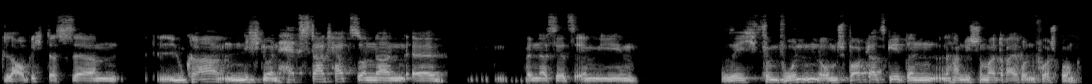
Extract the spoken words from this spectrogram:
glaube ich, dass ähm, Luca nicht nur einen Headstart hat, sondern äh, wenn das jetzt irgendwie sich fünf Runden um Sportplatz geht, dann haben die schon mal drei Runden Vorsprung.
